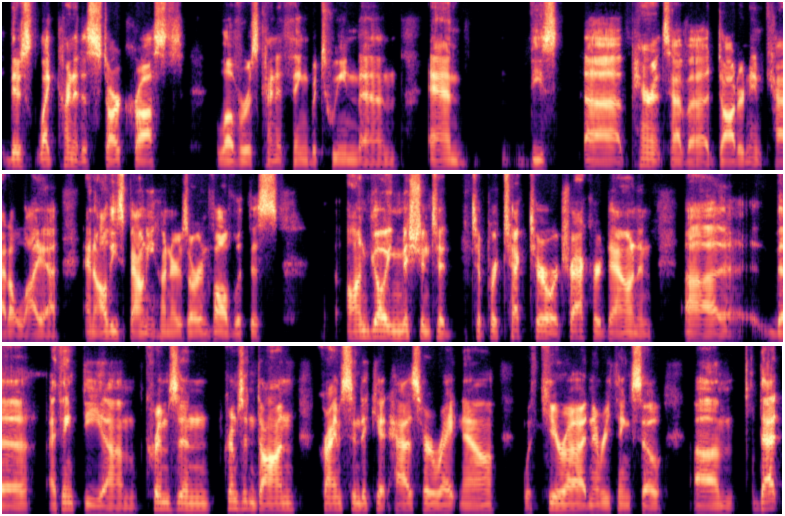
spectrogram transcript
there's like kind of the star-crossed lovers kind of thing between them. And these uh, parents have a daughter named Catalaya, and all these bounty hunters are involved with this ongoing mission to to protect her or track her down and uh the i think the um crimson crimson dawn crime syndicate has her right now with Qi'ra and everything so um that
